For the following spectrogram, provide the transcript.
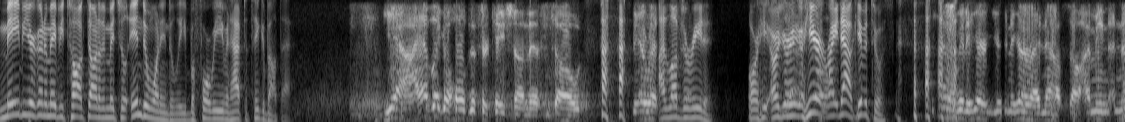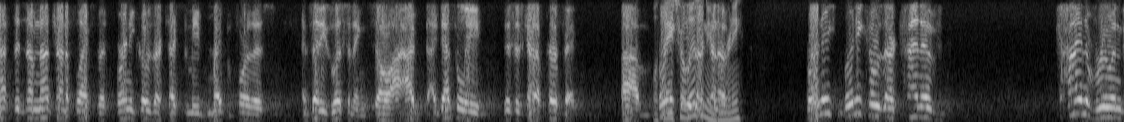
maybe you're going to maybe talk Donovan Mitchell into wanting to leave before we even have to think about that. Yeah, I have like a whole dissertation on this, so I'd love to read it. Or, he, or yeah, hear it right now. Give it to us. I'm gonna hear. You're gonna hear it right now. So I mean, not that I'm not trying to flex, but Bernie Kosar texted me right before this and said he's listening. So I, I definitely this is kind of perfect. Um, well, Bernie thanks for Kosar listening, kind of, Bernie. Bernie Bernie Kosar kind of kind of ruined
